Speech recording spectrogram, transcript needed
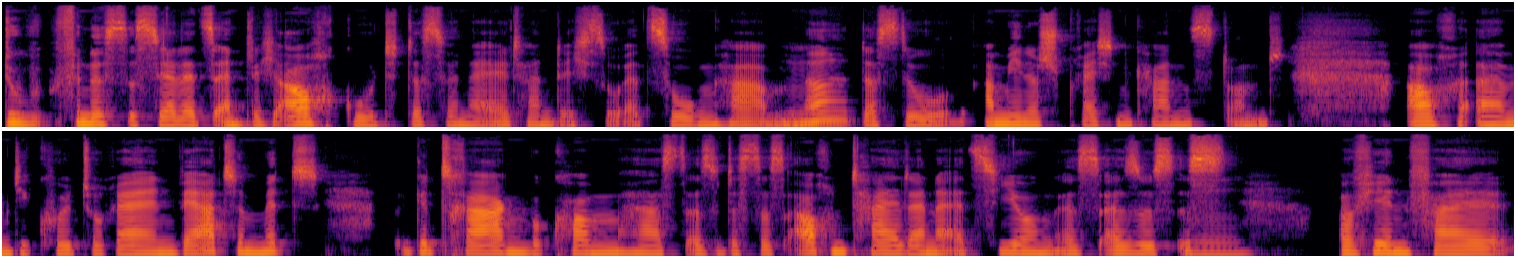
du findest es ja letztendlich auch gut, dass deine Eltern dich so erzogen haben, ne? mhm. ne? dass du Armenisch sprechen kannst und auch ähm, die kulturellen Werte mitgetragen bekommen hast. Also, dass das auch ein Teil deiner Erziehung ist. Also, es ist mhm. auf jeden Fall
